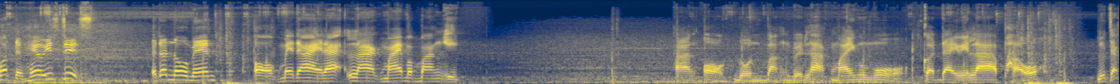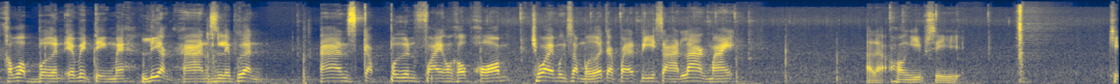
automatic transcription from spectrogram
What the hell is this I don't know man ออกไม่ได้ละลากไม้มาบังอีก ทางออกโดนบังโดยลากไม้โง่ๆก็ได้เวลาเผา รู้จักคำว่า burn everything ไหมเรียกฮานส์เลยเพื่อนฮานส์กับปืนไฟของเขาพร้อม ช่วยมึงเสมอจากปีศาจลากไม้เอาละห้องยี่สี่ เค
